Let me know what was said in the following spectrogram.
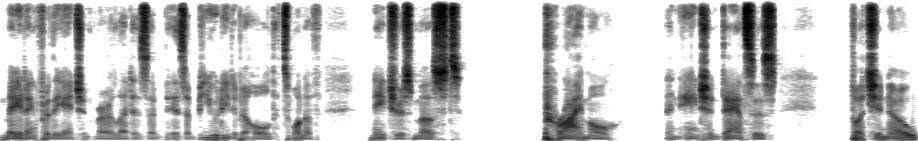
mating for the ancient murrelet is a is a beauty to behold. It's one of nature's most primal and ancient dances. But you know,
